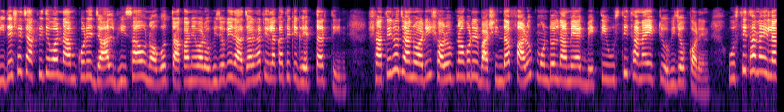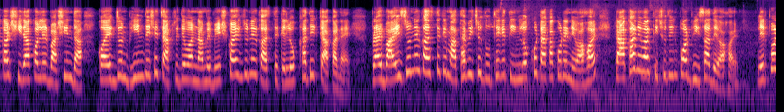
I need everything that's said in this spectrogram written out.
বিদেশে চাকরি দেওয়ার নাম করে জাল, ভিসা ও নগদ টাকা নেওয়ার অভিযোগে রাজারহাট এলাকা থেকে গ্রেপ্তার তিন। সতেরো জানুয়ারি স্বরূপনগরের বাসিন্দা ফারুক মণ্ডল নামে এক ব্যক্তি উস্তি থানায় একটি অভিযোগ করেন। উস্তি থানা এলাকার শিরাকলের বাসিন্দা কয়েকজন ভিন দেশে চাকরি দেওয়ার নামে বেশ কয়েকজনের কাছ থেকে লক্ষাধিক টাকা নেয়। প্রায় বাইশ জনের কাছ থেকে মাথাপিছু দু থেকে তিন লক্ষ টাকা করে নেওয়া হয়। টাকা নেওয়ার কিছুদিন পর ভিসা দেওয়া হয়। এরপর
